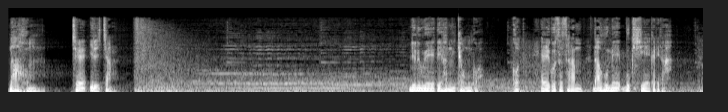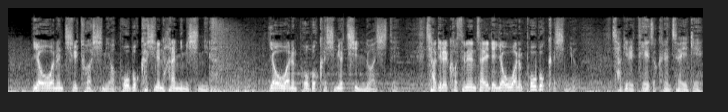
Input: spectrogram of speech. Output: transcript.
나훔 제 1장 니느웨에 대한 경고 곧 엘고서 사람 나훔의 묵시에 가리라 여호와는 질투하시며 보복하시는 하나님이시니라. 여호와는 보복하시며 진노하시되 자기를 거스르는 자에게 여호와는 보복하시며 자기를 대적하는 자에게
